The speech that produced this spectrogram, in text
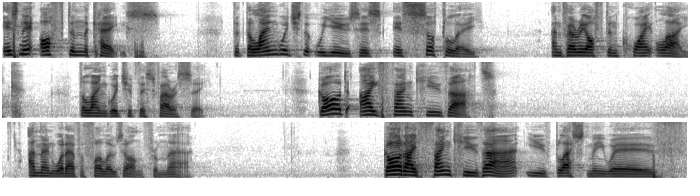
isn't it often the case that the language that we use is, is subtly and very often quite like the language of this Pharisee? God, I thank you that. And then whatever follows on from there. God, I thank you that you've blessed me with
